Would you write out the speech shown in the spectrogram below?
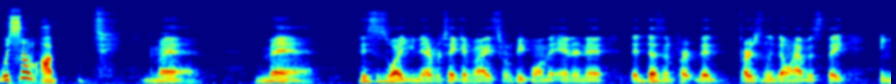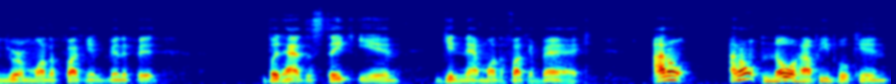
with some ob- Man, man, this is why you never take advice from people on the internet that doesn't per- that personally don't have a stake in your motherfucking benefit, but has a stake in getting that motherfucking bag. I don't I don't know how people can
